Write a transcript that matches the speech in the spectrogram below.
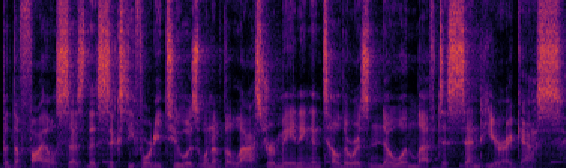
but the file says that 6042 was one of the last remaining until there was no one left to send here, I guess.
